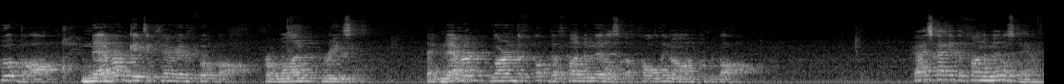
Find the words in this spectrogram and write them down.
football never get to carry the football for one reason. They've never learned the, the fundamentals of holding on to the ball. Guys got to get the fundamentals down.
